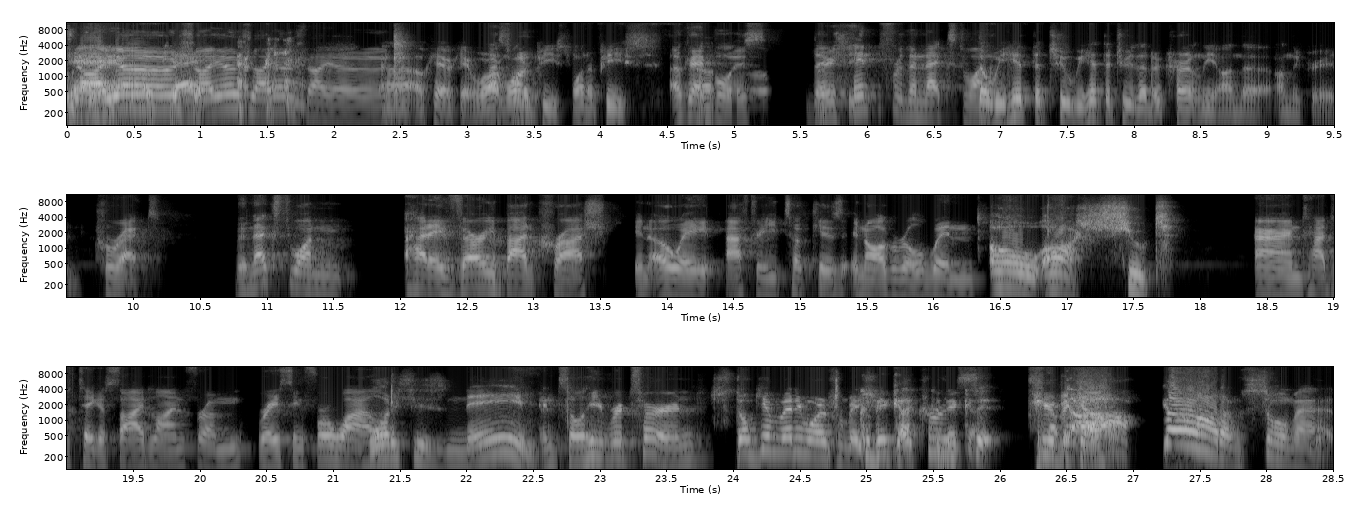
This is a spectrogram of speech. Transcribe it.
Cheyenne. Cheyenne, Cheyenne, Cheyenne. Uh, okay, okay. One, one, one apiece. One apiece. Okay, uh, boys. There's hint for the next one. So we hit the two. We hit the two that are currently on the on the grid. Correct. The next one had a very bad crash in 08 after he took his inaugural win. Oh, oh shoot. And had to take a sideline from racing for a while. What is his name? Until he returned. Just don't give him any more information. Kubica. Kubica. Kubica. Oh, God, I'm so mad.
